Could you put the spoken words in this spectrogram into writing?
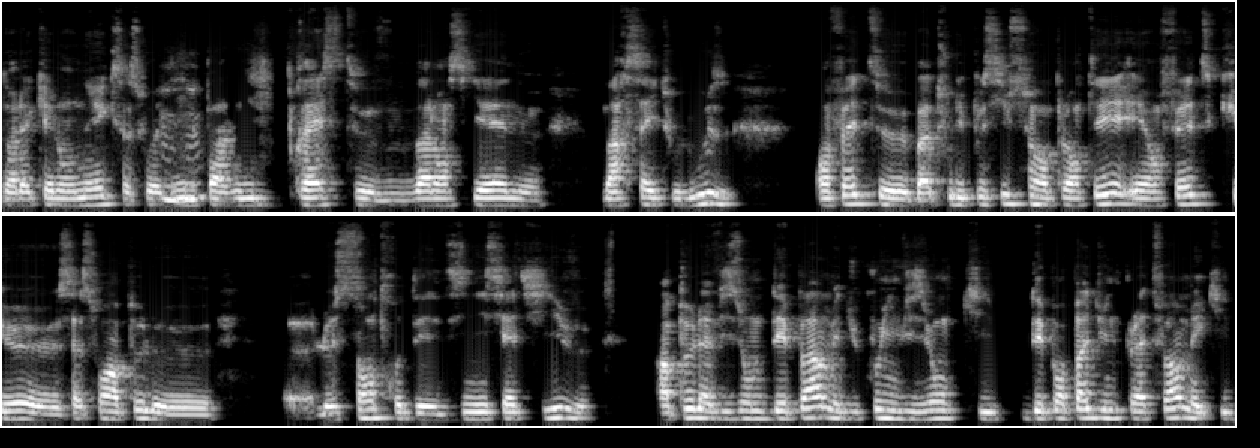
dans laquelle on est, que ce soit Lille, mhm. Paris, Brest, Valenciennes, Marseille, Toulouse, en fait, euh, bah, tous les possibles sont implantés et en fait que ça soit un peu le, euh, le centre des initiatives un peu la vision de départ, mais du coup une vision qui dépend pas d'une plateforme et qui,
